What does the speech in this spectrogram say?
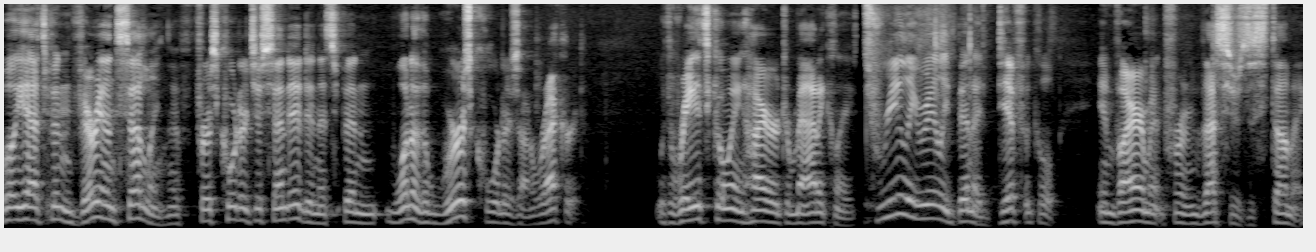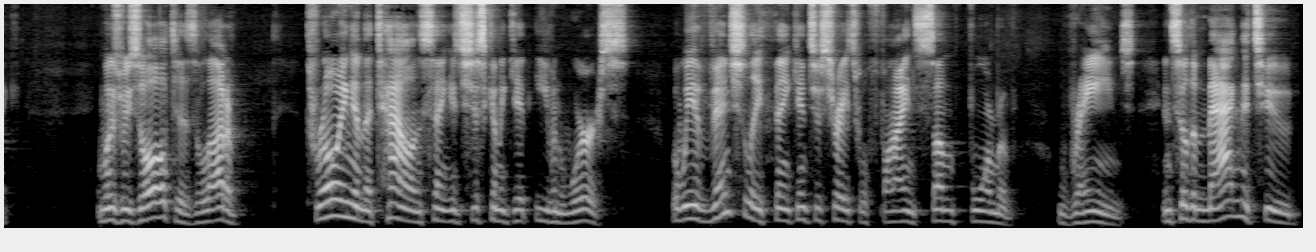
Well, yeah, it's been very unsettling. The first quarter just ended, and it's been one of the worst quarters on record with rates going higher dramatically. It's really, really been a difficult environment for investors to stomach. And what has resulted is a lot of throwing in the towel and saying it's just going to get even worse. But we eventually think interest rates will find some form of range. And so the magnitude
